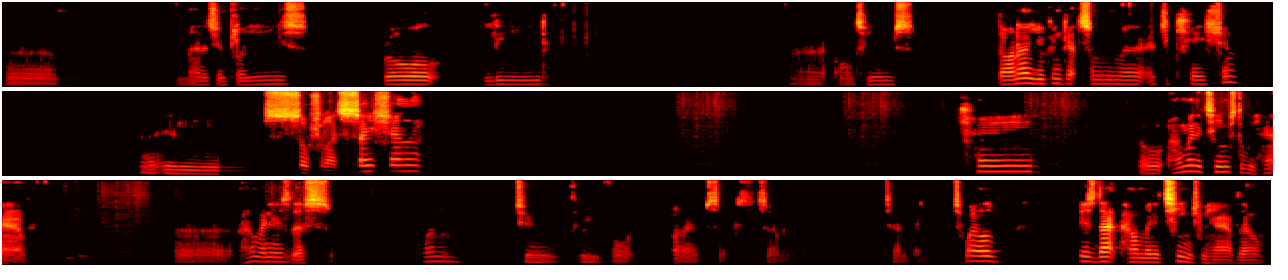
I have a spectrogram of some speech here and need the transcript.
Um, manage employees, role, lead, uh, all teams. Donna, you can get some uh, education uh, in socialization. Okay. So how many teams do we have? Uh, how many is this? One, two, three, four, five, six, seven, eight, ten, eleven, twelve. Is that how many teams we have, though?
